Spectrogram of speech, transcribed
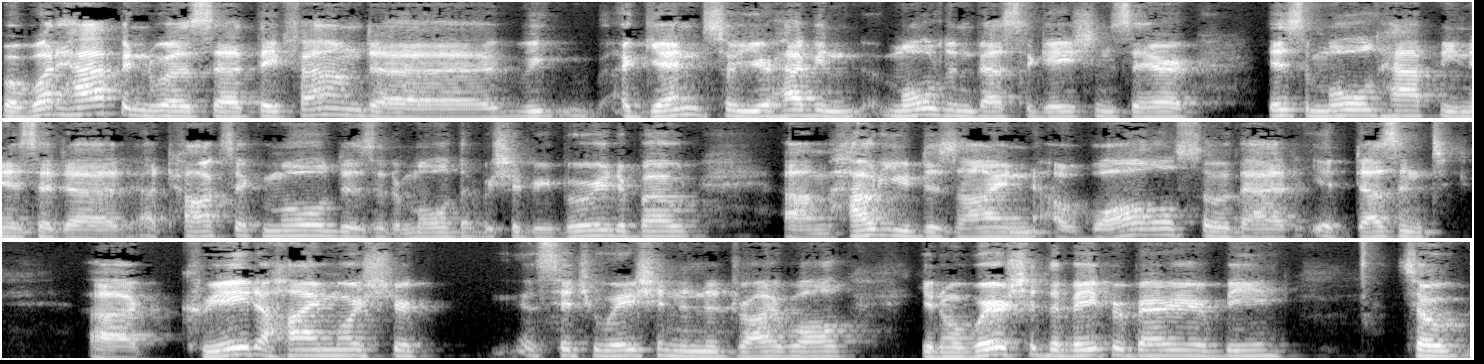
but what happened was that they found uh, we, again. So you're having mold investigations there is the mold happening? Is it a, a, toxic mold? Is it a mold that we should be worried about? Um, how do you design a wall so that it doesn't uh, create a high moisture situation in the drywall? You know, where should the vapor barrier be? So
